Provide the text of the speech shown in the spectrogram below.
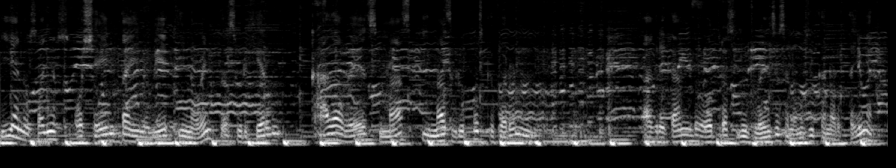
Y en los años 80 y 90 surgieron cada vez más y más grupos que fueron agregando otras influencias en la música norteña,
